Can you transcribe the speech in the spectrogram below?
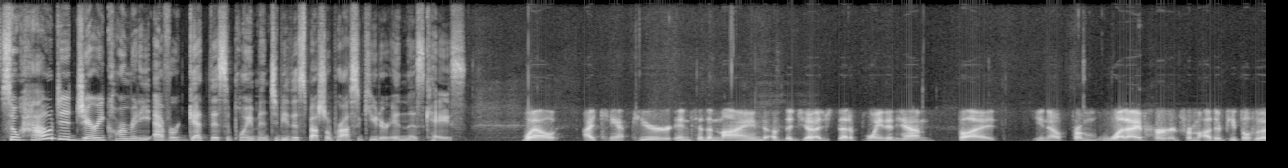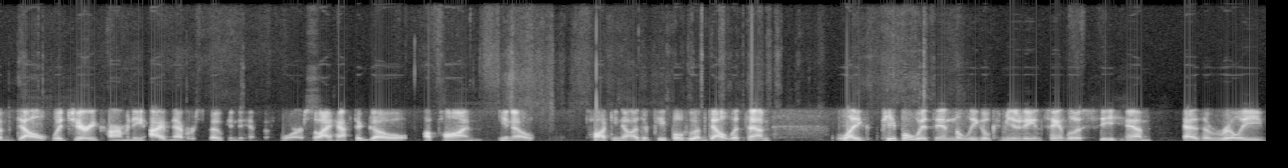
So, how did Jerry Carmody ever get this appointment to be the special prosecutor in this case? Well, I can't peer into the mind of the judge that appointed him, but you know, from what I've heard from other people who have dealt with Jerry Carmody, I've never spoken to him before, so I have to go upon, you know, talking to other people who have dealt with them. Like people within the legal community in St. Louis see him as a really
